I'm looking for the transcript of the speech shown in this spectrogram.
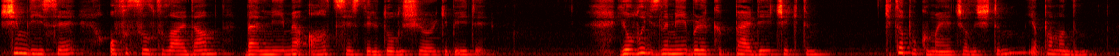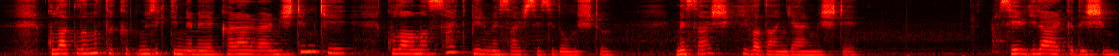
Şimdi ise o fısıltılardan benliğime ağıt sesleri doluşuyor gibiydi. Yolu izlemeyi bırakıp perdeyi çektim. Kitap okumaya çalıştım, yapamadım.'' Kulaklığımı takıp müzik dinlemeye karar vermiştim ki kulağıma sert bir mesaj sesi doluştu. Mesaj Hiva'dan gelmişti. Sevgili arkadaşım,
